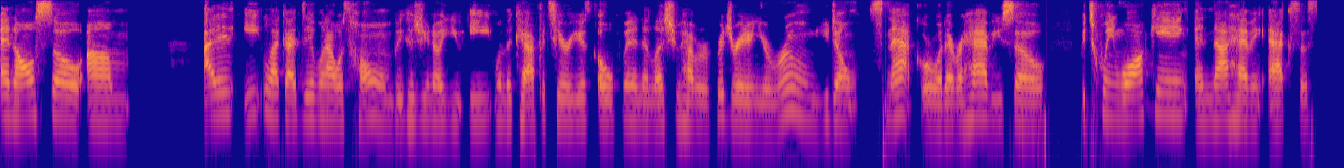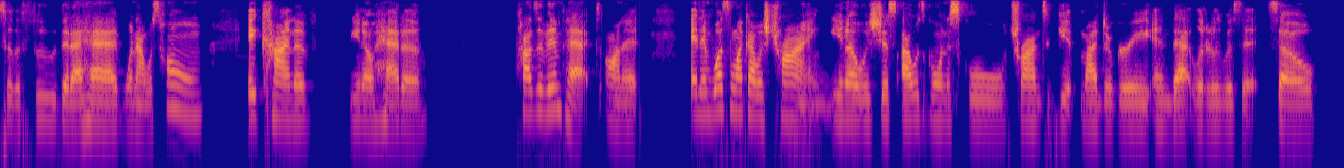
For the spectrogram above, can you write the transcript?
and also um, I didn't eat like I did when I was home because you know you eat when the cafeteria is open and unless you have a refrigerator in your room you don't snack or whatever have you. So between walking and not having access to the food that I had when I was home it kind of you know had a positive impact on it. And it wasn't like I was trying you know it was just I was going to school trying to get my degree and that literally was it. So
